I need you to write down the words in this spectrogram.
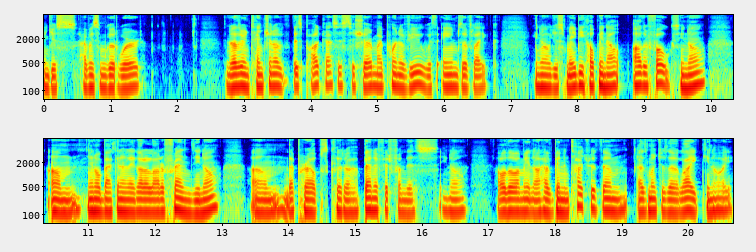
and just having some good word another intention of this podcast is to share my point of view with aims of like you know just maybe helping out other folks you know um you know back in I got a lot of friends you know um that perhaps could uh, benefit from this you know although I may not have been in touch with them as much as I like you know I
